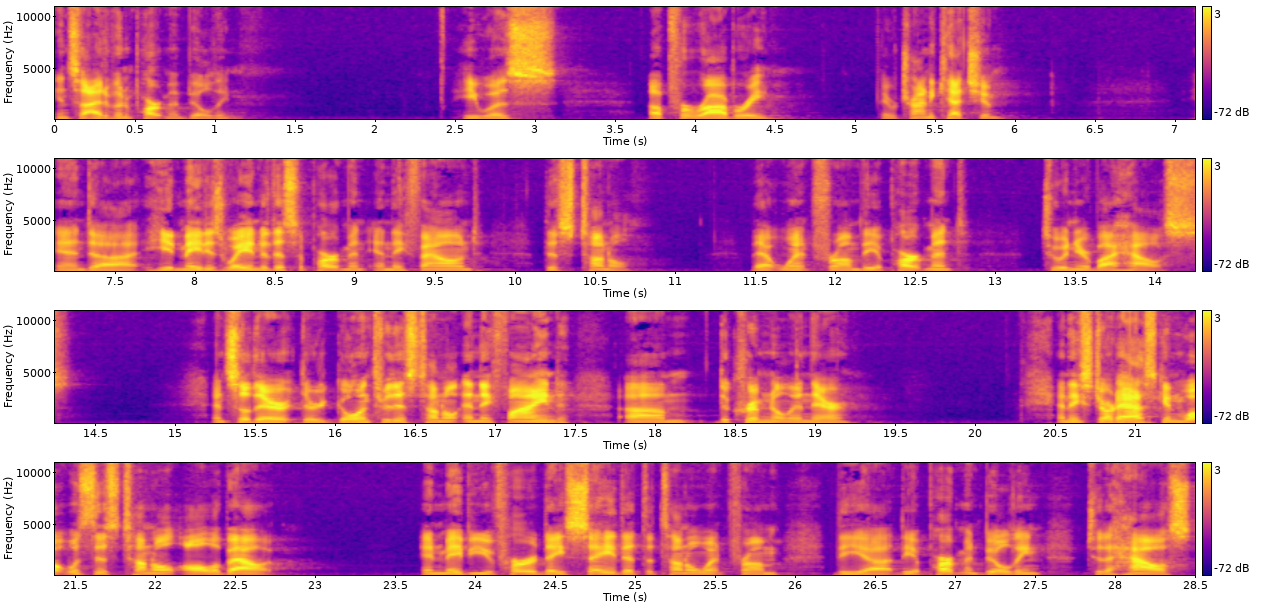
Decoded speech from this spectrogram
inside of an apartment building. He was up for robbery. They were trying to catch him. And uh, he had made his way into this apartment, and they found this tunnel that went from the apartment to a nearby house. And so they're, they're going through this tunnel, and they find um, the criminal in there. And they start asking, what was this tunnel all about? And maybe you've heard they say that the tunnel went from the, uh, the apartment building to the house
